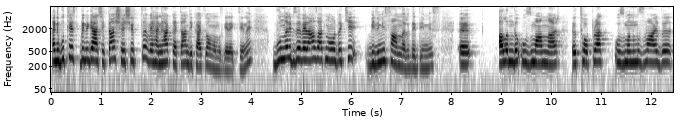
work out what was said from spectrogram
Hani bu test beni gerçekten şaşırttı ve hani hakikaten dikkatli olmamız gerektiğini. Bunları bize veren zaten oradaki bilim insanları dediğimiz alanında uzmanlar, e, toprak uzmanımız vardı.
